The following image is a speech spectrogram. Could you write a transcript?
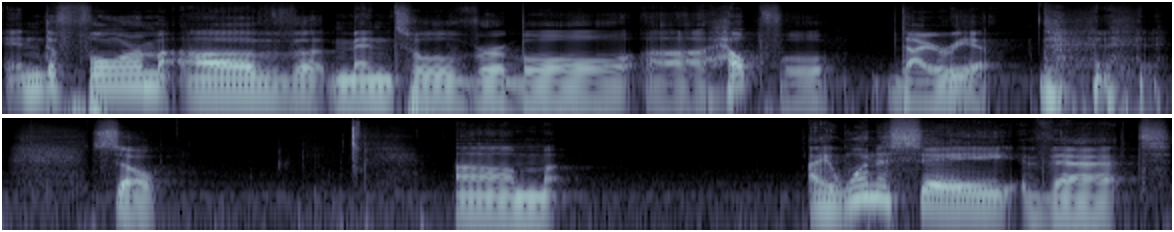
in the form of mental, verbal, uh, helpful diarrhea. so, um, I want to say that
